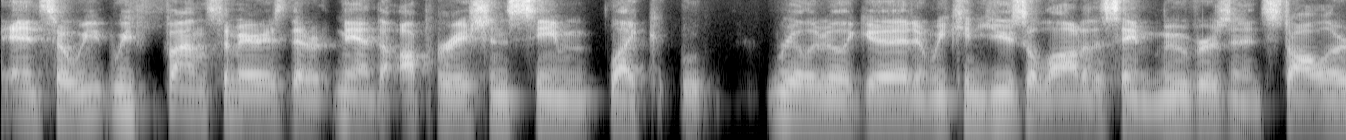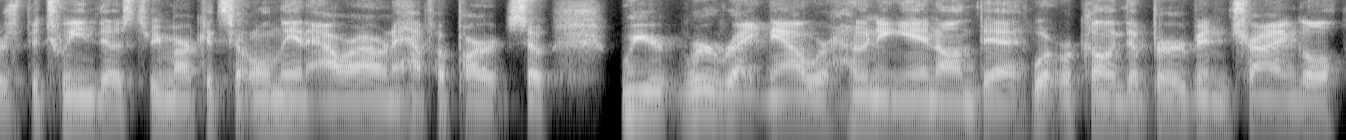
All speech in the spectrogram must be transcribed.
And so we we found some areas that are, man, the operations seem like really really good and we can use a lot of the same movers and installers between those three markets. Are only an hour hour and a half apart. So we're we're right now we're honing in on the what we're calling the bourbon triangle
